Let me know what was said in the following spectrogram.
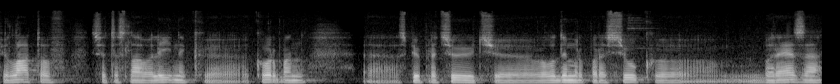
Філатов, Святослав Олійник, Корбан. Співпрацюють Володимир Парасюк, Береза,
